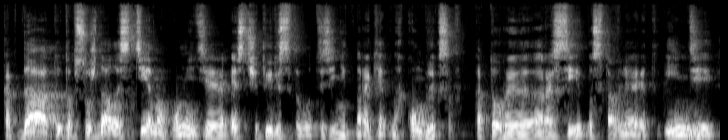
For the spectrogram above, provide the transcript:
Когда тут обсуждалась тема, помните, С-400, вот зенитно-ракетных комплексов, которые Россия поставляет Индии,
